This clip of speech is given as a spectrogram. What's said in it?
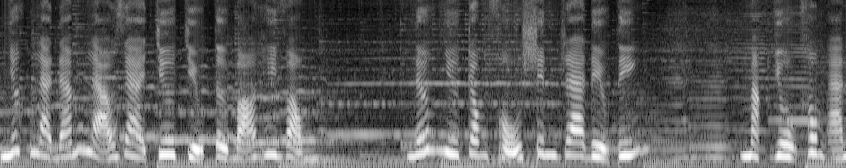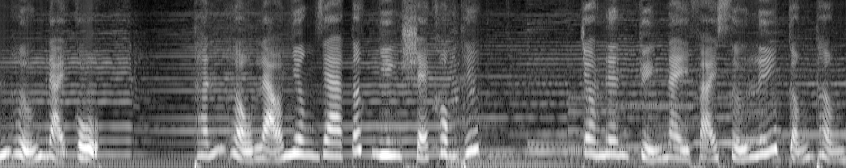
Nhất là đám lão già chưa chịu từ bỏ hy vọng. Nếu như trong phủ sinh ra điều tiếng, Mặc dù không ảnh hưởng đại cuộc Thánh hậu lão nhân gia tất nhiên sẽ không thích Cho nên chuyện này phải xử lý cẩn thận.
